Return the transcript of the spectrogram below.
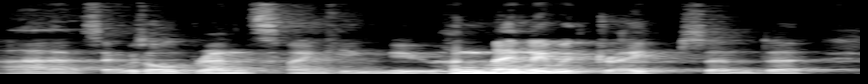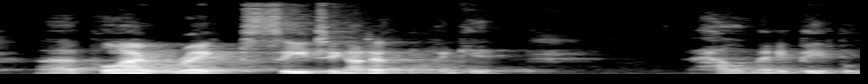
Uh, so it was all brand spanking new, hung mainly with drapes and uh, uh, pull-out raked seating. I don't think it held many people,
